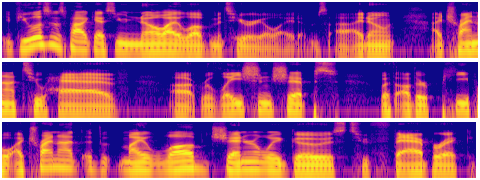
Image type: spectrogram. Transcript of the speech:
if you listen to this podcast you know i love material items. Uh, i don't i try not to have uh, relationships with other people. I try not my love generally goes to fabric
